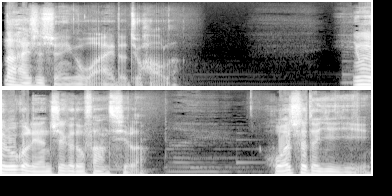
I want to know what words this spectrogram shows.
那还是选一个我爱的就好了。”因为如果连这个都放弃了，活着的意义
